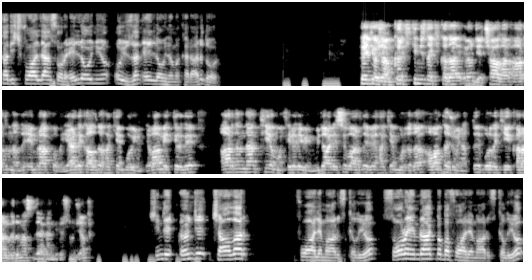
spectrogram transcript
Tadic faalden sonra elle oynuyor. O yüzden elle oynama kararı doğru. Peki hocam 42. dakikada önce Çağlar ardından da Emre Akbaba yerde kaldı. Hakem oyunu devam ettirdi. Ardından Tiam'ın Fred'e bir müdahalesi vardı ve hakem burada da avantaj oynattı. Buradaki kararları nasıl değerlendiriyorsun hocam? Şimdi önce Çağlar fuale maruz kalıyor. Sonra Emre Akbaba fuale maruz kalıyor.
